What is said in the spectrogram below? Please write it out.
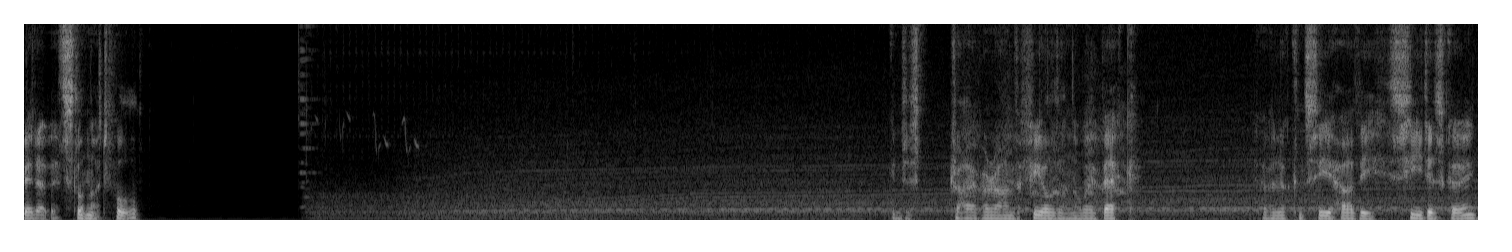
Better, it's still not full. You can just drive around the field on the way back. Have a look and see how the seed is going.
